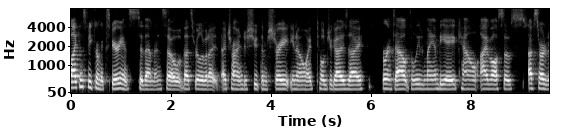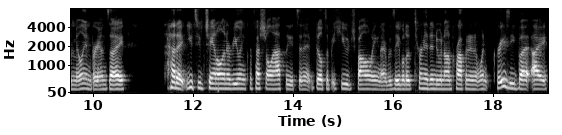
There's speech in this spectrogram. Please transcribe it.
well i can speak from experience to them and so that's really what i, I try and just shoot them straight you know. I told you guys i burnt out deleted my mba account. I've also i've started a million brands. I had a youtube channel interviewing professional athletes and it built up a huge following and i was able to turn it into a nonprofit and it went crazy but i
